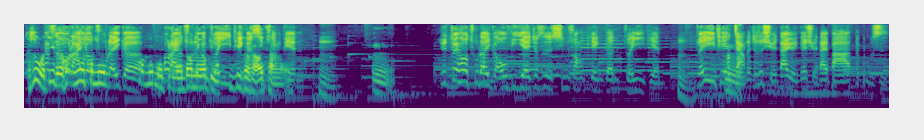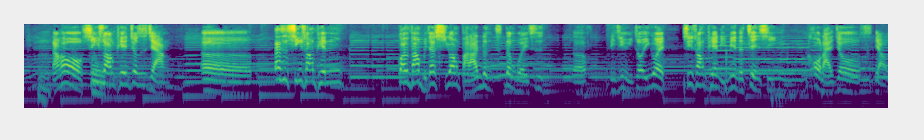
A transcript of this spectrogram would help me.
可是我记得后来又出了一个，后来又出了一个追忆篇跟新长篇。嗯嗯。就最后出了一个 OVA，就是新双篇跟追忆篇。嗯。追忆篇讲的就是雪代缘跟雪代巴的故事。嗯。然后新双篇就是讲。呃，但是新双篇官方比较希望把它认认为是呃平行宇宙，因为新双篇里面的剑心后来就死掉了。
